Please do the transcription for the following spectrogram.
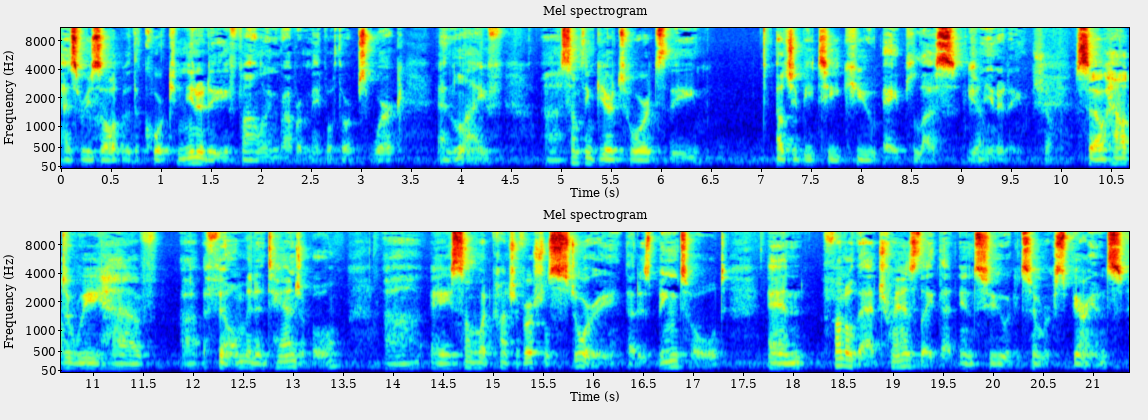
as a result of the core community following Robert Mapplethorpe's work and life, uh, something geared towards the LGBTQA plus community. sure. So, how do we have uh, a film, an intangible, uh, a somewhat controversial story that is being told, and funnel that, translate that into a consumer experience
